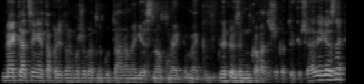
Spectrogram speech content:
meg hát szegények takarítanak, mosogatnak utána egész nap, meg, meg de közben munkafázisokat ők is elvégeznek.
